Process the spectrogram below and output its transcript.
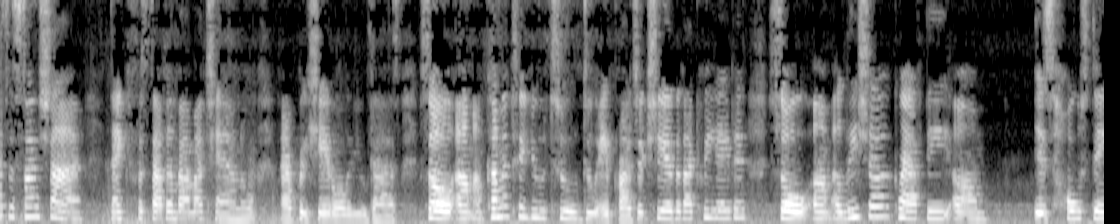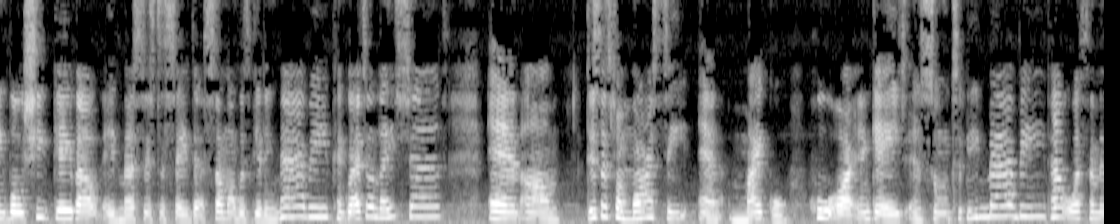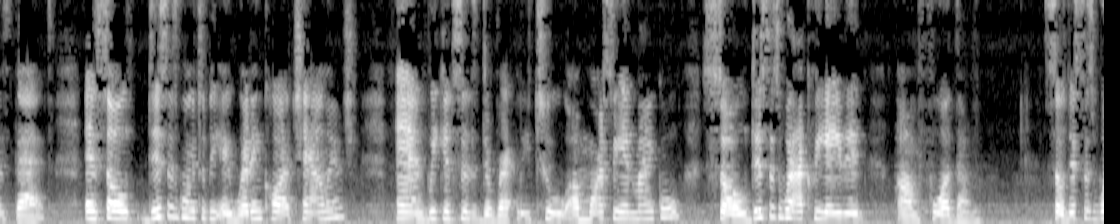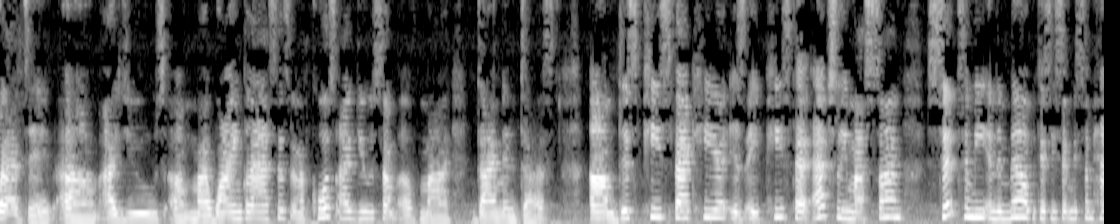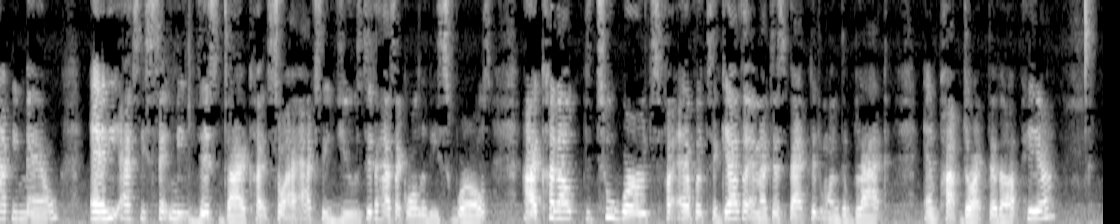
Mrs. Sunshine. Thank you for stopping by my channel. I appreciate all of you guys. So um, I'm coming to you to do a project share that I created. So um, Elisha Crafty um, is hosting, well, she gave out a message to say that someone was getting married. Congratulations. And um, this is from Marcie and Michael, who are engaged and soon to be married. How awesome is that? And so this is going to be a wedding card challenge. And we can send it directly to uh, Marcie and Michael. So this is what I created um, for them. So this is what I did. Um, I used um, my wine glasses and of course I used some of my diamond dust. Um, this piece back here is a piece that actually my son sent to me in the mail because he sent me some happy mail and he actually sent me this die cut so I actually used it. It has like all of these swirls. I cut out the two words forever together and I just backed it on the black and pop dotted it up here.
